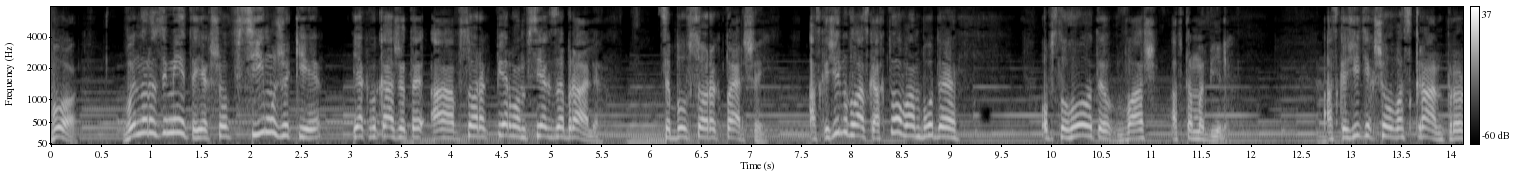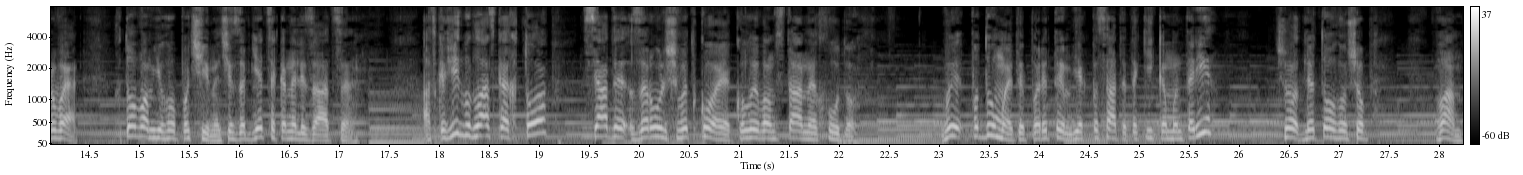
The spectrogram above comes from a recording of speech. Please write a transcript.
Бо ви не розумієте, якщо всі мужики, як ви кажете, а в 41-му всіх забрали. Це був 41-й. А скажіть, будь ласка, хто вам буде обслуговувати ваш автомобіль? А скажіть, якщо у вас кран прорве, хто вам його починить? Чи заб'ється каналізація? А скажіть, будь ласка, хто сяде за руль швидкої, коли вам стане худо? Ви подумайте перед тим, як писати такі коментарі, що для того, щоб вам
